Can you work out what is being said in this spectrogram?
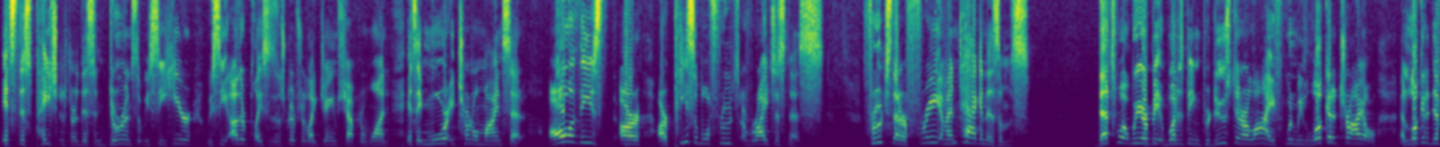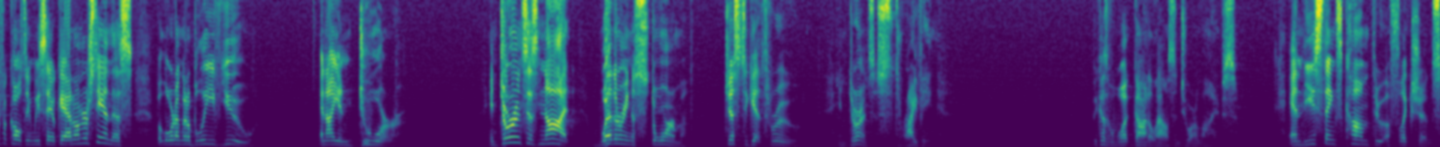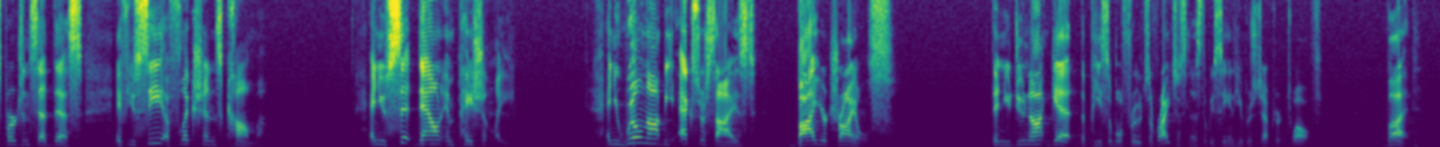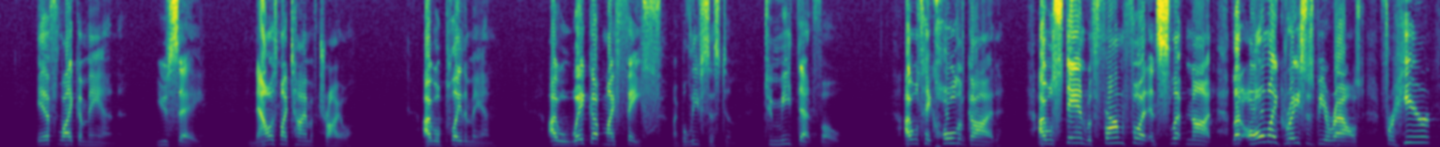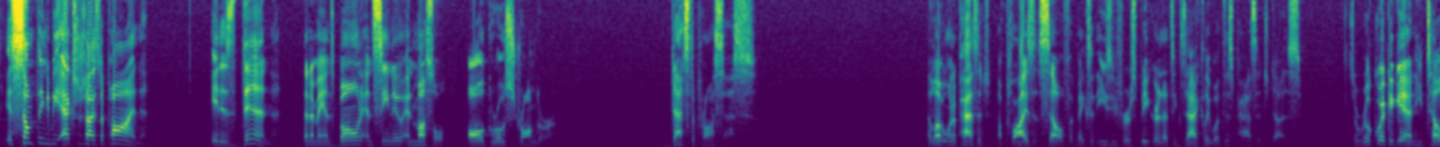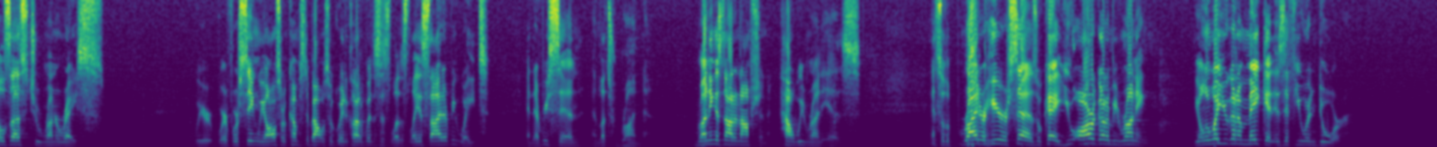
it's this patience or this endurance that we see here. We see other places in Scripture, like James chapter 1. It's a more eternal mindset. All of these are, are peaceable fruits of righteousness, fruits that are free of antagonisms. That's what we are be, what is being produced in our life when we look at a trial and look at a difficulty and we say, okay, I don't understand this, but Lord, I'm going to believe you. And I endure. Endurance is not weathering a storm just to get through. Endurance is thriving because of what God allows into our lives. And these things come through affliction. Spurgeon said this if you see afflictions come and you sit down impatiently and you will not be exercised by your trials, then you do not get the peaceable fruits of righteousness that we see in Hebrews chapter 12. But if, like a man, you say, Now is my time of trial. I will play the man. I will wake up my faith, my belief system, to meet that foe. I will take hold of God. I will stand with firm foot and slip not. Let all my graces be aroused, for here is something to be exercised upon. It is then that a man's bone and sinew and muscle all grow stronger. That's the process. I love it when a passage applies itself. It makes it easy for a speaker. That's exactly what this passage does. So, real quick again, he tells us to run a race. We're, we're seeing we also are compassed about with so great a cloud of witnesses, let us lay aside every weight and every sin and let's run. Running is not an option. How we run is. And so the writer here says, okay, you are going to be running. The only way you're going to make it is if you endure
